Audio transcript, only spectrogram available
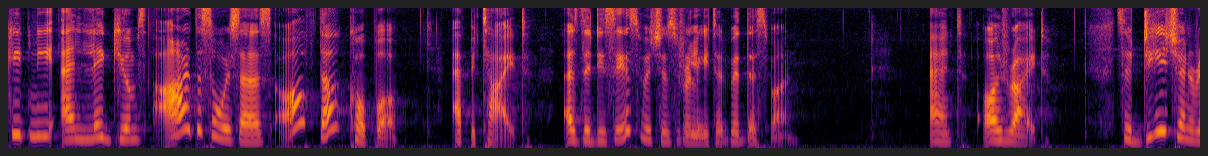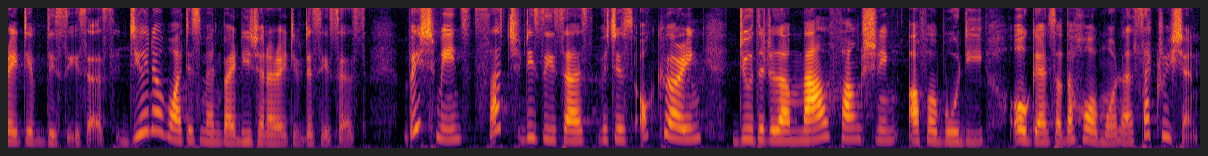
kidney and legumes are the sources of the copper. Appetite as the disease which is related with this one. And alright. So degenerative diseases. Do you know what is meant by degenerative diseases? Which means such diseases which is occurring due to the malfunctioning of our body organs of the hormonal secretion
